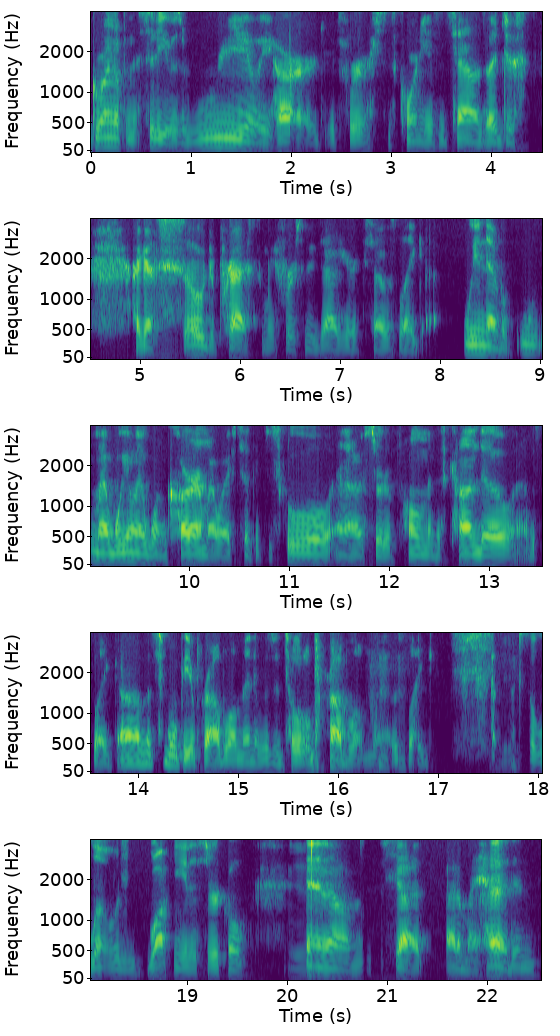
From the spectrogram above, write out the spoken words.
growing up in the city, it was really hard at first. As corny as it sounds, I just I got so depressed when we first moved out here because I was like, we didn't have a, my we only had one car. My wife took it to school, and I was sort of home in this condo, and I was like, oh, this won't be a problem, and it was a total problem. I was like, just alone walking in a circle, and um, just got out of my head. And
